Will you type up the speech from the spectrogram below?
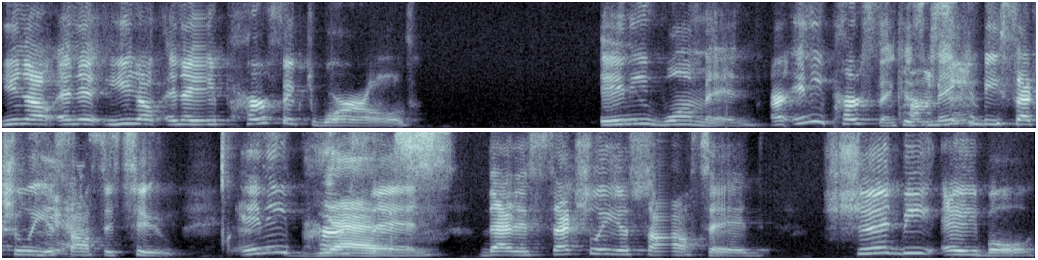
You know, and it, you know, in a perfect world, any woman or any person, because men can be sexually Yes. assaulted too. Any person Yes. that is sexually assaulted should be able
